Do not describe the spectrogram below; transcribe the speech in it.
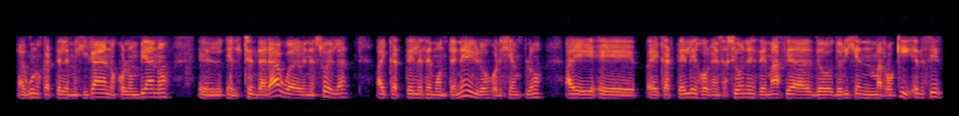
algunos carteles mexicanos, colombianos, el, el Tren de Aragua de Venezuela, hay carteles de Montenegro, por ejemplo, hay eh, eh, carteles, organizaciones de mafia de, origen marroquí. Es decir,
